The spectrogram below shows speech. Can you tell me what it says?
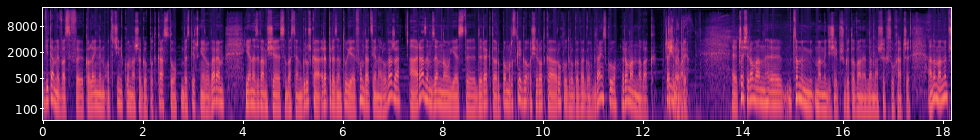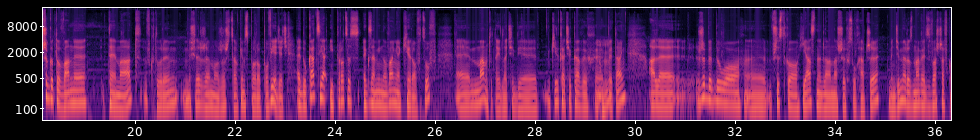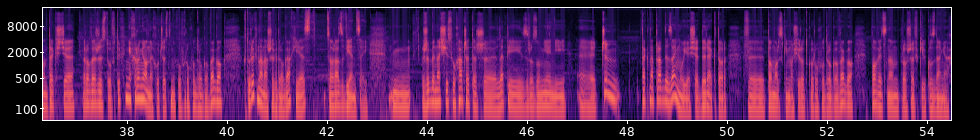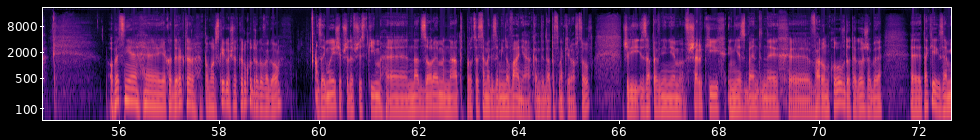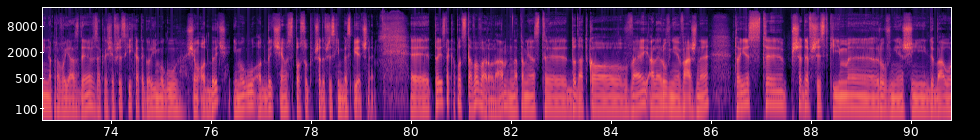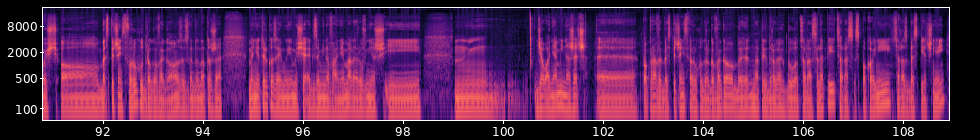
Witamy Was w kolejnym odcinku naszego podcastu Bezpiecznie Rowerem. Ja nazywam się Sebastian Gruszka, reprezentuję Fundację na Rowerze, a razem ze mną jest dyrektor Pomorskiego Ośrodka Ruchu Drogowego w Gdańsku, Roman Nowak. Cześć Dzień Roman. dobry. E, cześć Roman, e, co my mamy dzisiaj przygotowane dla naszych słuchaczy? Ano mamy przygotowany temat, w którym myślę, że możesz całkiem sporo powiedzieć. Edukacja i proces egzaminowania kierowców. E, mam tutaj dla ciebie kilka ciekawych mhm. pytań, ale żeby było wszystko jasne dla naszych słuchaczy, będziemy rozmawiać zwłaszcza w kontekście rowerzystów, tych niechronionych uczestników ruchu drogowego, których na naszych drogach jest coraz więcej. Mm, żeby nasi słuchacze też e, lepiej zrozumieli, e, czym tak naprawdę zajmuje się dyrektor w Pomorskim Ośrodku Ruchu Drogowego, powiedz nam proszę w kilku zdaniach. Obecnie e, jako dyrektor Pomorskiego Ośrodka Ruchu Drogowego Zajmuję się przede wszystkim nadzorem nad procesem egzaminowania kandydatów na kierowców, czyli zapewnieniem wszelkich niezbędnych warunków do tego, żeby E, taki egzamin na prawo jazdy w zakresie wszystkich kategorii mógł się odbyć i mógł odbyć się w sposób przede wszystkim bezpieczny. E, to jest taka podstawowa rola, natomiast e, dodatkowej, ale równie ważne, to jest przede wszystkim również i dbałość o bezpieczeństwo ruchu drogowego, ze względu na to, że my nie tylko zajmujemy się egzaminowaniem, ale również i mm, działaniami na rzecz e, poprawy bezpieczeństwa ruchu drogowego, by na tych drogach było coraz lepiej, coraz spokojniej, coraz bezpieczniej.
